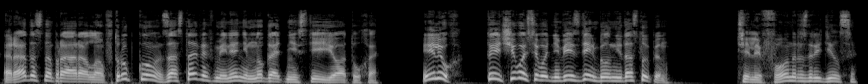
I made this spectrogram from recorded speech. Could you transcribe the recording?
Радостно проорал он в трубку, заставив меня немного отнести ее от уха. «Илюх, «Ты чего сегодня весь день был недоступен?» «Телефон разрядился».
